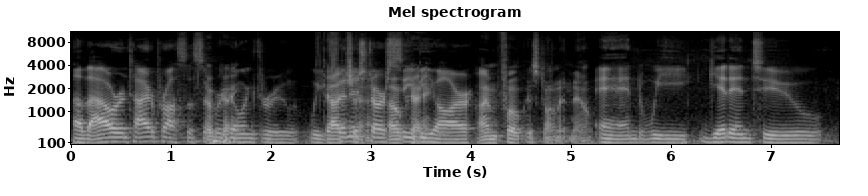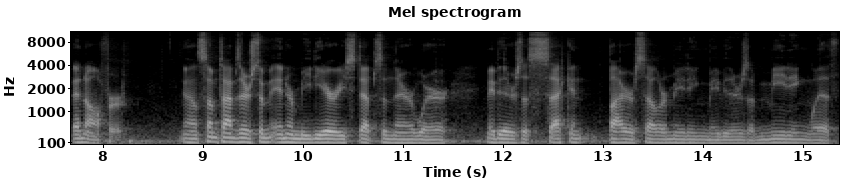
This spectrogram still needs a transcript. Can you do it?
Of our entire process that we're Okay. going through. We Gotcha. finished our Okay. CBR I'm focused on it now. and we get into an offer. Now, sometimes there's some intermediary steps in there where maybe there's a second buyer seller meeting, maybe there's a meeting with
